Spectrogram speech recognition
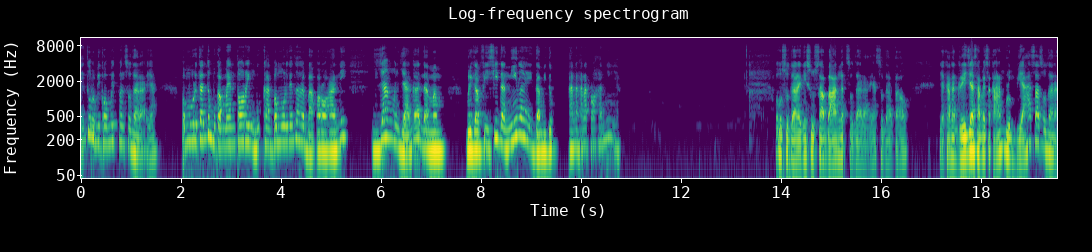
itu lebih komitmen, saudara ya. Pemuritan itu bukan mentoring, bukan. Pemuritan itu adalah bapak rohani yang menjaga dan memberikan visi dan nilai dalam hidup anak-anak rohaninya. Oh, saudara ini susah banget, saudara ya, saudara tahu. Ya karena gereja sampai sekarang belum biasa, saudara.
